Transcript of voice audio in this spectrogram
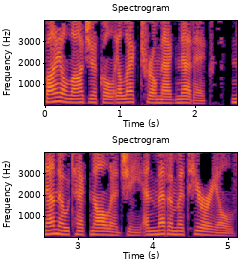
biological electromagnetics, nanotechnology and metamaterials.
